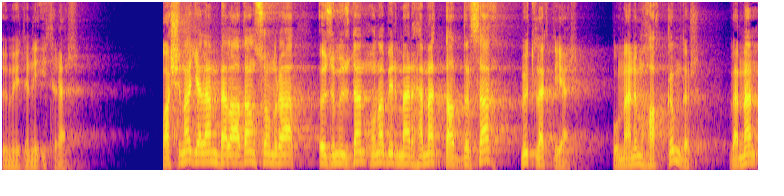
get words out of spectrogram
ümidini itirər. Başına gələn bəladan sonra özümüzdən ona bir mərhəmət daddırsaq, mütləq deyər, bu mənim haqqımdır və mən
